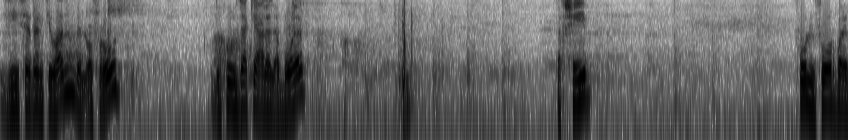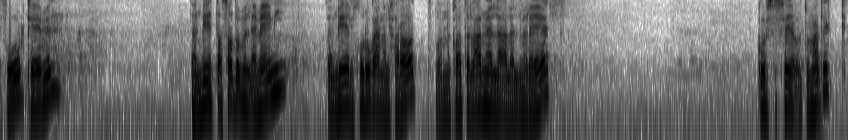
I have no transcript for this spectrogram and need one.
Z71 لل off road دخول ذكي على الأبواب تخشيب. full 4 by 4 كامل. تنبيه التصادم الأمامي تنبيه الخروج عن الحارات والنقاط العمياء اللي على المرايات. كرسي السائق أوتوماتيك.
